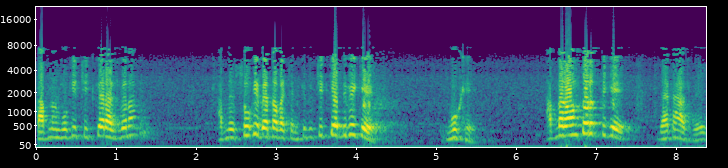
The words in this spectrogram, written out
তা আপনার মুখে চিৎকার আসবে না? আপনি চোখে ব্যথা পাচ্ছেন, কিন্তু চিৎকার দিবে কে? মুখে। আপনার অন্তর থেকে ব্যথা আসবে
